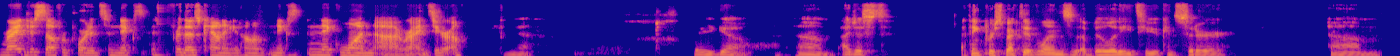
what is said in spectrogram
Ryan just self-reported, so Nick's for those counting at home. Nick's Nick one, uh, Ryan zero. Yeah. There you go. Um, I just, I think perspective lends ability to consider um,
